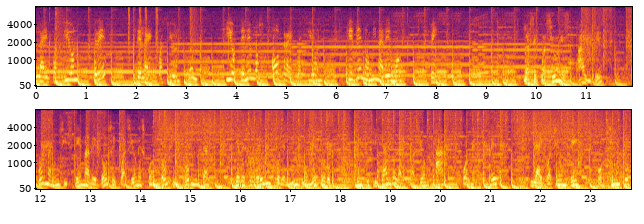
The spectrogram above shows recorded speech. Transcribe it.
la ecuación 3 de la ecuación 1 y obtenemos otra ecuación que denominaremos b. Las ecuaciones A y B forman un sistema de dos ecuaciones con dos incógnitas que resolveremos por el mismo método multiplicando la ecuación A por menos 3 y la ecuación B por 5,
